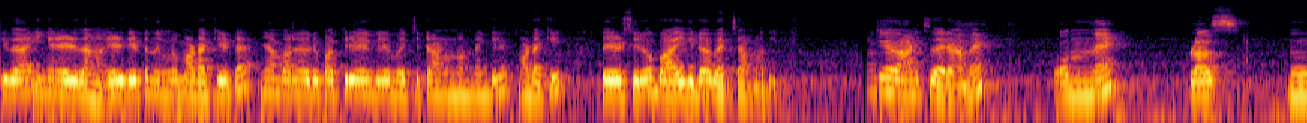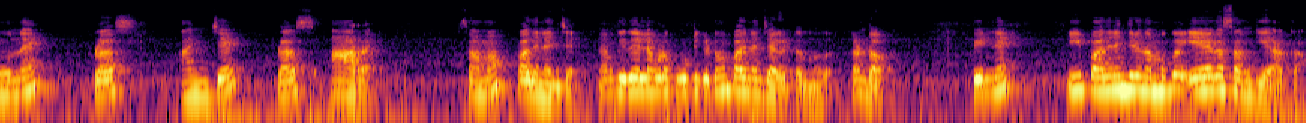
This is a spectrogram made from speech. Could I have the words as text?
ഇതാ ഇങ്ങനെ എഴുതണം. എഴുതിയിട്ട് നിങ്ങൾ മടക്കിയിട്ട് ഞാൻ പറഞ്ഞ ഒരു പത്ത് രൂപയെങ്കിലും വെച്ചിട്ടാണെന്നുണ്ടെങ്കിൽ മടക്കി പേഴ്സിലോ ബാഗിലോ വെച്ചാൽ മതി. സംഖ്യ കാണിച്ചു തരാമേ. ഒന്ന് പ്ലസ് മൂന്ന് പ്ലസ് അഞ്ച് പ്ലസ് ആറ്. സമം പതിനഞ്ച്. നമുക്ക് ഇതെല്ലാം കൂടെ കൂട്ടി കിട്ടുമ്പോൾ പതിനഞ്ചാണ് കിട്ടുന്നത്. കണ്ടോ? പിന്നെ ഈ പതിനഞ്ചിന് നമുക്ക് ഏകസംഖ്യയാക്കാം.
